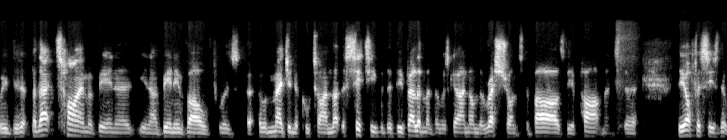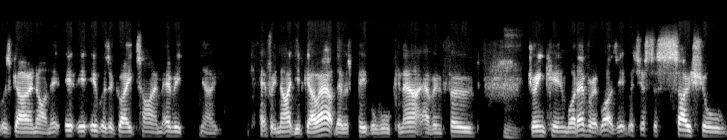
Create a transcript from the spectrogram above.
we did it. But that time of being a you know being involved was a magical time. Like the city with the development that was going on, the restaurants, the bars, the apartments, the the offices that was going on. It, it, it was a great time. Every you know every night you'd go out, there was people walking out, having food, mm. drinking, whatever it was. It was just a social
